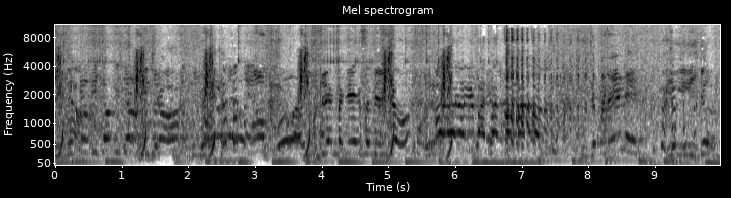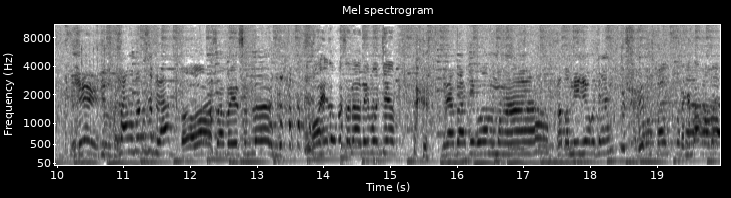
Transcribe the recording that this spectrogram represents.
Video. Video, video, video. Hindi ang naging sa video. Ay, ay, ay, pat, pat, pat, Video pala yan eh. Video. Sir, kasama mo to sa vlog? Oo, kasama yan sa vlog. Oh, hello ka sa nanay mo, Jeff. Binabati ko ang mga kapamilya ko dyan. Mga fans ko Taga ka ba?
